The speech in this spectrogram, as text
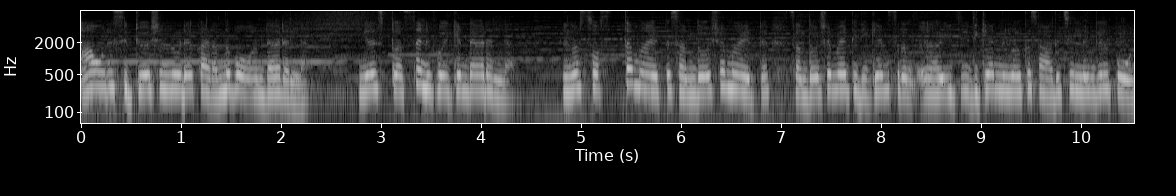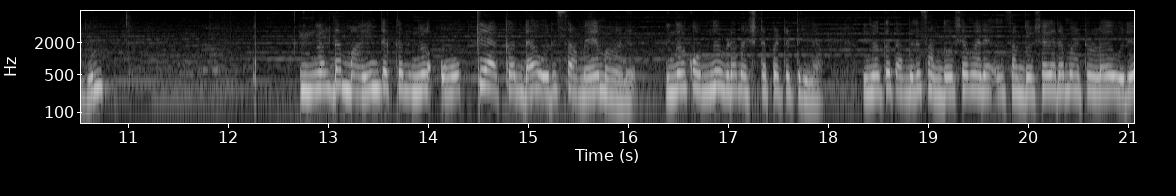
ആ ഒരു സിറ്റുവേഷനിലൂടെ കടന്നു പോകേണ്ടവരല്ല. ഇങ്ങനെ സ്ട്രെസ് അനുഭവിക്കേണ്ടവരല്ല. നിങ്ങൾ സ്വസ്ഥമായിട്ട് സന്തോഷമായിട്ട് സന്തോഷമായിട്ട് ഇരിക്കാൻ ശ്രമ ഇരിക്കാൻ നിങ്ങൾക്ക് സാധിച്ചില്ലെങ്കിൽ പോലും നിങ്ങളുടെ മൈൻഡൊക്കെ നിങ്ങൾ ഓക്കെ ആക്കേണ്ട ഒരു സമയമാണ്. നിങ്ങൾക്കൊന്നും ഇവിടെ നഷ്ടപ്പെട്ടിട്ടില്ല. നിങ്ങൾക്ക് തമ്മിൽ സന്തോഷകര സന്തോഷകരമായിട്ടുള്ള ഒരു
